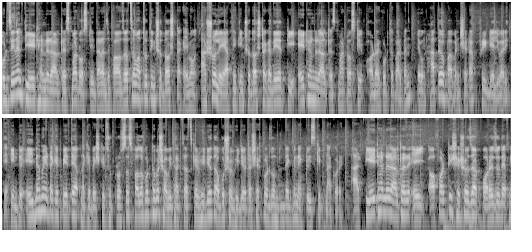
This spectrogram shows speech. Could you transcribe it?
Original T eight hundred ultra smart ওয়াচটি তারা যে পাওয়া যাচ্ছে মাত্র তিনশো দশ টাকা এবং আসলে আপনি তিনশো দশ টাকা দিয়ে T eight hundred ultra smart ওয়াচটি অর্ডার করতে পারবেন এবং হাতেও পাবেন সেটা ফ্রি ডেলিভারিতে। কিন্তু এই দামে এটাকে পেতে আপনাকে বেশ কিছু প্রসেস ফলো করতে হবে, সবই থাকছে আজকের ভিডিওতে। অবশ্যই ভিডিওটা শেষ পর্যন্ত দেখবেন, একটু স্কিপ না করে। আর টি এইট হান্ড্রেড আলট্রার এই অফারটি শেষ হয়ে যাওয়ার পরে যদি আপনি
